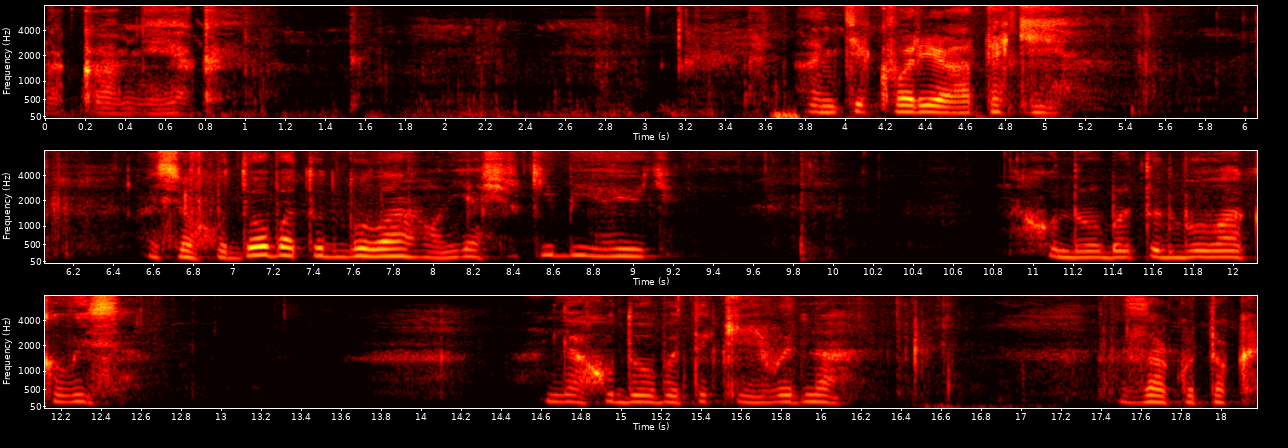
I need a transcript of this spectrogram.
На камні як. Антикваріат такий. Ось худоба тут була, вон ящерки бігають. Худоба тут була колись. Для худоби такий видно закуток.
